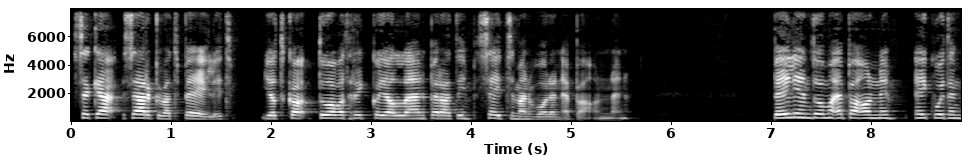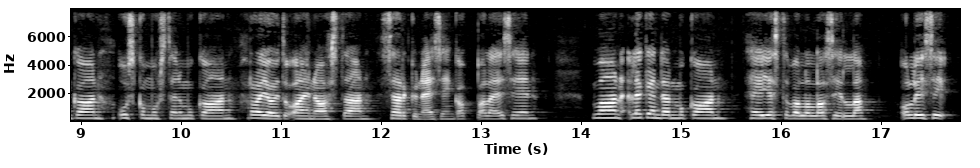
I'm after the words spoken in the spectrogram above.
sekä särkyvät peilit, jotka tuovat rikkojalleen peräti seitsemän vuoden epäonnen. Peilien tuoma epäonni ei kuitenkaan uskomusten mukaan rajoitu ainoastaan särkyneisiin kappaleisiin – vaan legendan mukaan heijastavalla lasilla olisi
